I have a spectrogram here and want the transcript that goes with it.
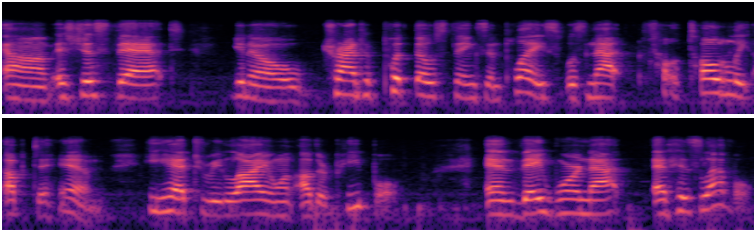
Um, it's just that you know trying to put those things in place was not to- totally up to him. He had to rely on other people, and they were not at his level.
